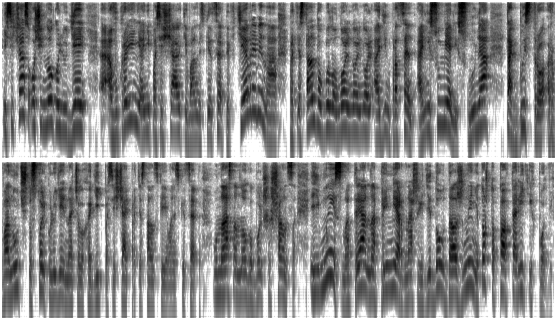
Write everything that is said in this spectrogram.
И сейчас очень много людей э, в Украине, они посещают евангельские церкви. В те времена протестантов было 0,001%. Они сумели с нуля так быстро рвануть, что столько людей начало ходить, посещать протестантские евангельские церкви. У нас намного больше шанса. И мы, смотря на пример наших дедов, дедов должны не то что повторить их подвиг,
